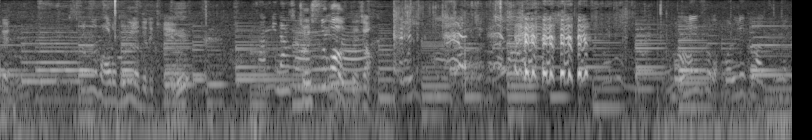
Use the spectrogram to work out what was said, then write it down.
네. 쓰고 바로 돌려드릴게요. 감사합니다. 저희 쓰고 와도 되죠? 멀리서 멀리 가지고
